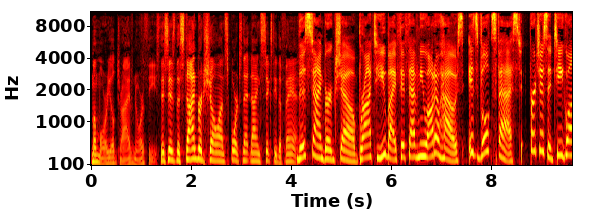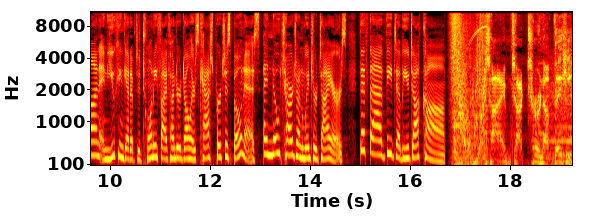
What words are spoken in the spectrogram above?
Memorial Drive Northeast. This is the Steinberg Show on Sportsnet 960 The Fan. The Steinberg Show, brought to you by Fifth Avenue Auto House. It's Volksfest. Purchase a Tiguan and you can get up to $2,500 cash purchase bonus and no charge on winter tires. FifthAvVW.com. Time to turn up the heat.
